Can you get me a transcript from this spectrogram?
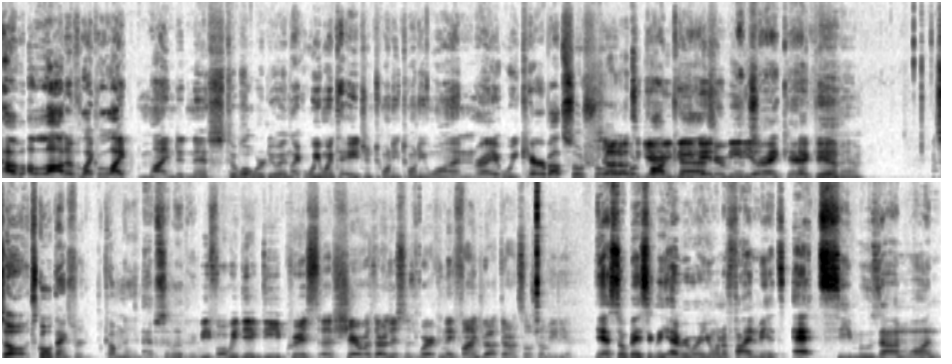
have a lot of like like-mindedness to what we're doing. Like we went to Agent 2021, right? We care about social. Shout out to Gary V. podcast. VaynerMedia. That's right, Gary. Heck V. yeah, man. So it's cool. Thanks for coming in. Absolutely. Before we dig deep, Chris, uh, share with our listeners where can they find you out there on social media? Yeah, so basically everywhere you want to find me, it's at cmouzon1.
